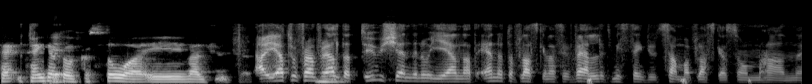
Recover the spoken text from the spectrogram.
Tänk, tänk att de ska stå i värdshuset. Ja, jag tror framförallt att du kände nog igen att en av flaskorna ser väldigt misstänkt ut. Samma flaska som han, eh,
